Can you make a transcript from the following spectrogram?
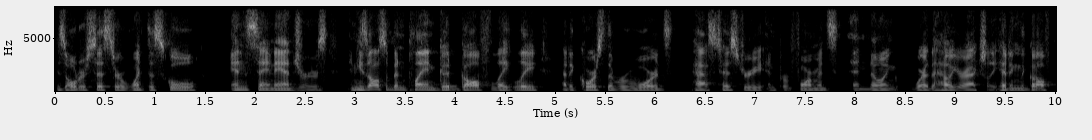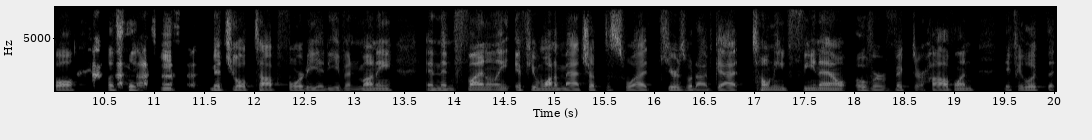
His older sister went to school in St. Andrews. And he's also been playing good golf lately at a course that rewards past history and performance and knowing where the hell you're actually hitting the golf ball. Let's take Keith Mitchell, top 40 at even money. And then finally, if you want to match up the sweat, here's what I've got Tony Finau over Viktor Hovland. If you look, the,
